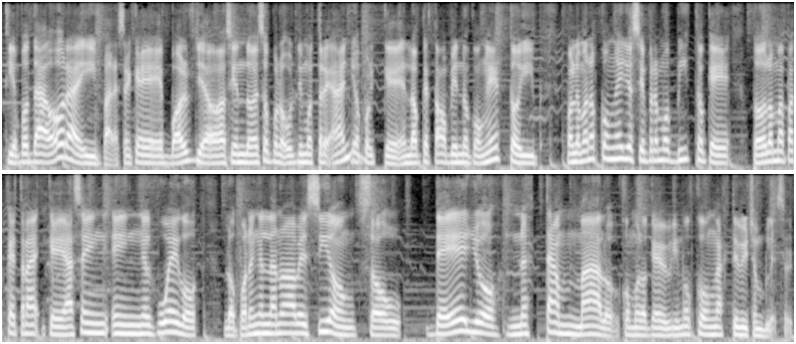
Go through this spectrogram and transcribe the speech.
tiempos de ahora y parece que Valve lleva haciendo eso por los últimos tres años porque es lo que estamos viendo con esto y por lo menos con ellos siempre hemos visto que todos los mapas que, que hacen en el juego lo ponen en la nueva versión, so de ellos no es tan malo como lo que vimos con Activision Blizzard.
